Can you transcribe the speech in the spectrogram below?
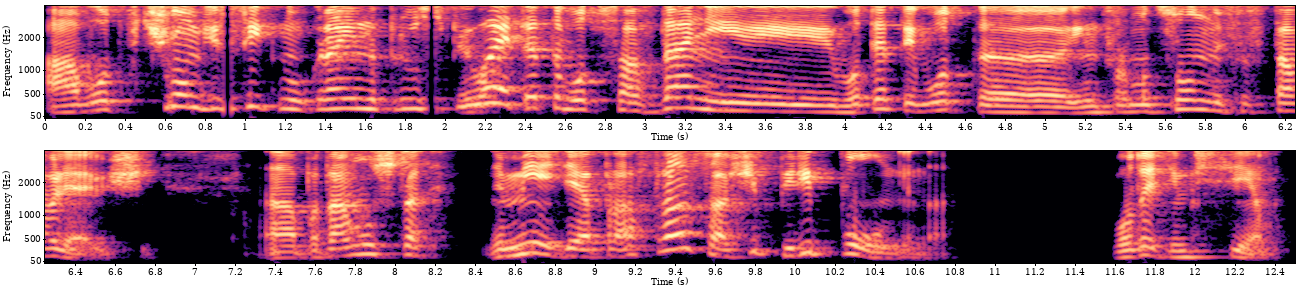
А вот в чем действительно Украина преуспевает, это вот в создании вот этой вот э, информационной составляющей. А, потому что медиапространство вообще переполнено вот этим всем.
